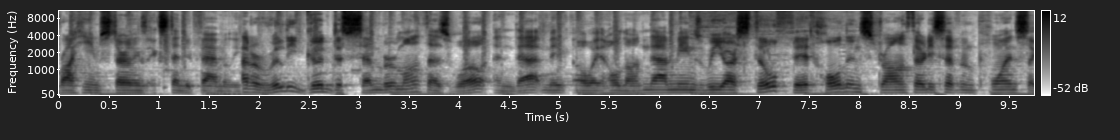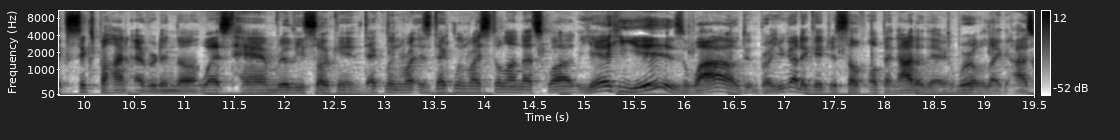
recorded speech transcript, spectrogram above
Raheem Sterling's extended family. Had a really good December month as well, and that make. Oh wait, hold on. That means we are still fifth, holding strong, 37 points, like six behind Everton though. West Ham really sucking. Declan Rice is Declan Rice still on that squad? Yeah, he is. Wow, dude, bro, you gotta get yourself up and out of there. We're like as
